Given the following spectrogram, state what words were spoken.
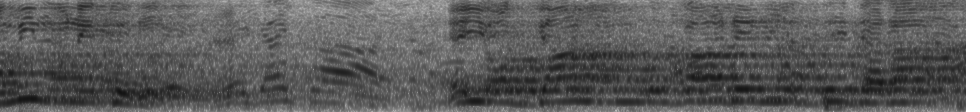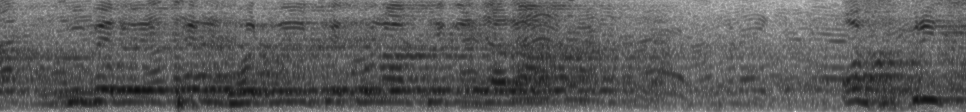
আমি মনে করি, এই অজ্ঞান অন্ধকারের মধ্যে যারা ডুবে রয়েছেন, ধর্মীয় চেতনা থেকে যারা অস্পৃশ্য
